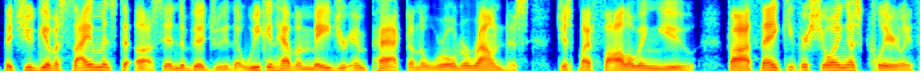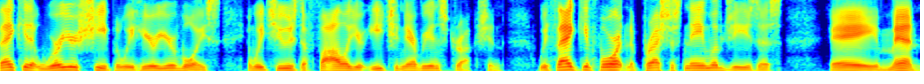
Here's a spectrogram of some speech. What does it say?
that you give assignments to us individually that we can have a major impact on the world around us just by following you. Father, thank you for showing us clearly. Thank you that we're your sheep and we hear your voice and we choose to follow your each and every instruction. We thank you for it in the precious name of Jesus. Amen.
